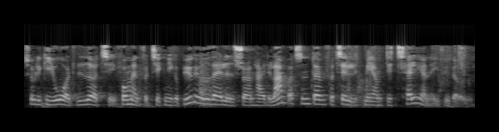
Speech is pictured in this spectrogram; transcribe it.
Så vil jeg give ordet videre til formand for Teknik- og Byggeudvalget, Søren Heide Lambertsen, der vil fortælle lidt mere om detaljerne i byggeriet.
